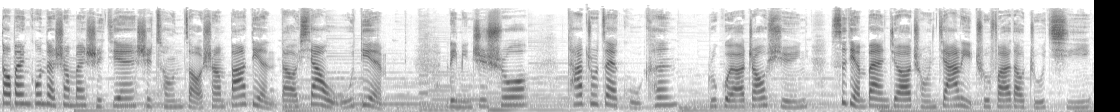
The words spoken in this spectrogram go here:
到办公的上班时间是从早上八点到下午五点。李明志说，他住在古坑，如果要朝巡，四点半就要从家里出发到竹崎。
